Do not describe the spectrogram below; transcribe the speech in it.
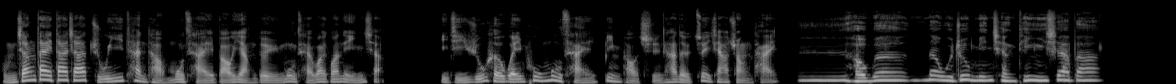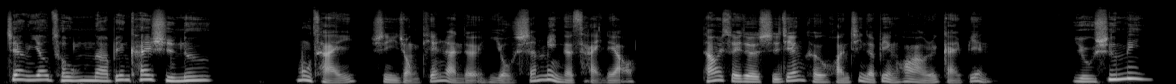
我们将带大家逐一探讨木材保养对于木材外观的影响。以及如何维护木材并保持它的最佳状态。嗯，好吧，那我就勉强听一下吧。这样要从哪边开始呢？木材是一种天然的、有生命的材料，它会随着时间和环境的变化而改变。有生命？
